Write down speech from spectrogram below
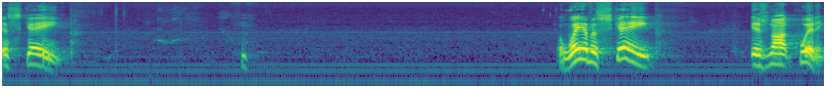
escape. A way of escape is not quitting.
